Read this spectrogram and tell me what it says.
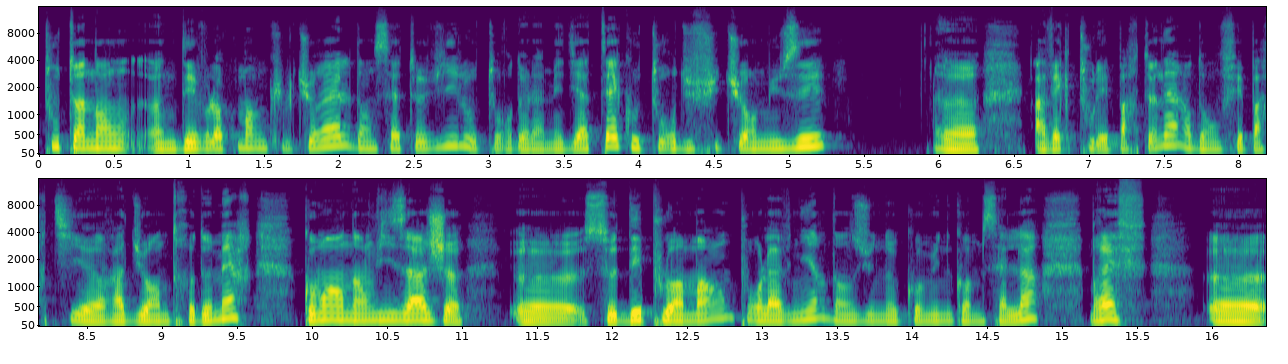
tout un, développement culturel dans cette ville autour de la médiathèque, autour du futur musée. avec tous les partenaires dont fait partie Radio Entre-deux-Mers, comment on envisage ce déploiement pour l'avenir dans une commune comme celle-là? Bref, euh,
